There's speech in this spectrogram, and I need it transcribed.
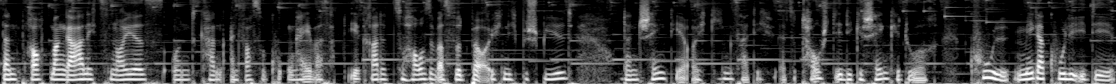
Dann braucht man gar nichts Neues und kann einfach so gucken, hey, was habt ihr gerade zu Hause, was wird bei euch nicht bespielt? Und dann schenkt ihr euch gegenseitig, also tauscht ihr die Geschenke durch. Cool, mega coole Idee.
